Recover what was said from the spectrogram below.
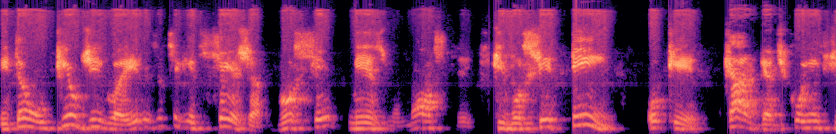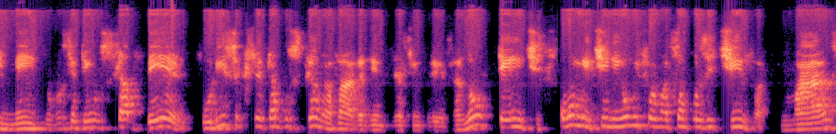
Então, o que eu digo a eles é o seguinte, seja você mesmo, mostre que você tem o quê? Carga de conhecimento, você tem o um saber, por isso que você está buscando a vaga dentro dessa empresa. Não tente omitir nenhuma informação positiva, mas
